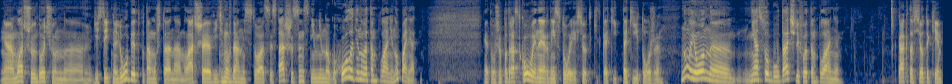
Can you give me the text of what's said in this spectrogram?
Э, младшую дочь он э, действительно любит, потому что она младшая, видимо, в данной ситуации. Старший сын с ним немного холоден в этом плане, ну, понятно. Это уже подростковые, наверное, истории все-таки какие-то такие тоже. Ну, и он э, не особо удачлив в этом плане. Как-то все-таки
